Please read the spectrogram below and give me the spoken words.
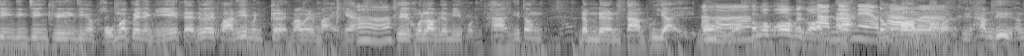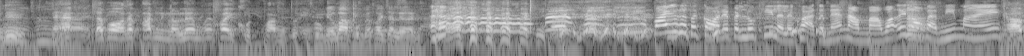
ริง ๆ จริง ๆ คือจริงๆอะผมมาเป็นอย่างนี้ แต่ด้วยความที่มันเกิดมาใหม่ๆเนี่ยอ่าฮะ คือคนเราจะมีหนทางที่ต้องดำเนินตามผู้ใหญ่บอกอ่าฮะบอก ต้องอ้อมๆไปก่อน ตามอะแนวต้องทางอ้อมมา ก่อนคือห้ามดื้อห้ามดื้ออนะฮะ ใช่ แล้วพอสักพักหนึ่งเราเริ่มค่อยๆ ขุดความเป็นตัวเองถึงได้ว่าผมไม่ค่อยเจริญ ไม่ก็คือแต่ก่อนเนี่ยเป็นลุคที่หลายๆคนอาจจะแนะนำมาว่าเอ้ยลองแบบนี้ไหมครับ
